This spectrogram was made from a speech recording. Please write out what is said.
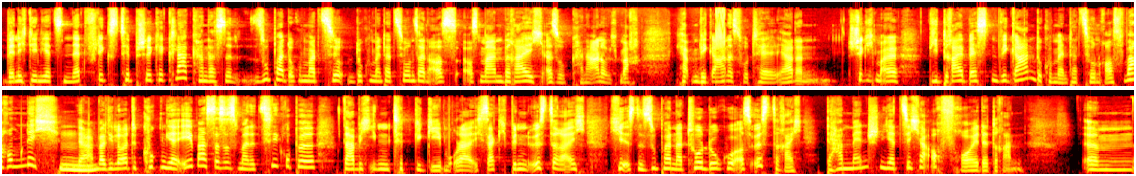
wenn ich denen jetzt einen Netflix-Tipp schicke, klar kann das eine super Dokumentation, Dokumentation sein aus, aus meinem Bereich. Also, keine Ahnung, ich mache, ich habe ein veganes Hotel, ja, dann schicke ich mal die drei besten veganen Dokumentationen raus. Warum nicht? Mhm. Ja, weil die Leute gucken ja eh was, das ist meine Zielgruppe, da habe ich ihnen einen Tipp gegeben. Oder ich sage, ich bin in Österreich, hier ist eine super Naturdoku aus Österreich. Da haben Menschen jetzt sicher auch Freude dran. Ähm,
